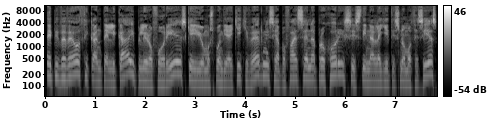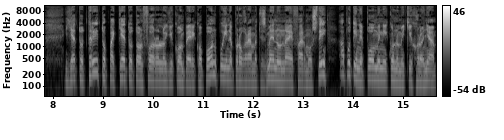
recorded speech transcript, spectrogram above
Επιβεβαιώθηκαν τελικά οι πληροφορίες και η Ομοσπονδιακή Κυβέρνηση αποφάσισε να προχωρήσει στην αλλαγή της νομοθεσίας για το τρίτο πακέτο των φορολογικών περικοπών που είναι προγραμματισμένο να εφαρμοστεί από την επόμενη οικονομική χρονιά.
